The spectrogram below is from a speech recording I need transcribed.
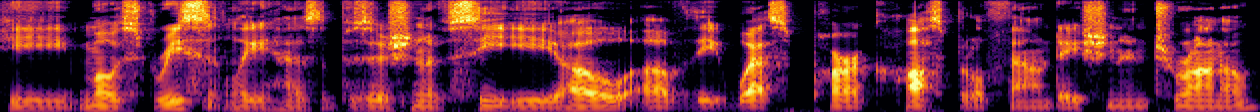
He most recently has the position of CEO of the West Park Hospital Foundation in Toronto.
